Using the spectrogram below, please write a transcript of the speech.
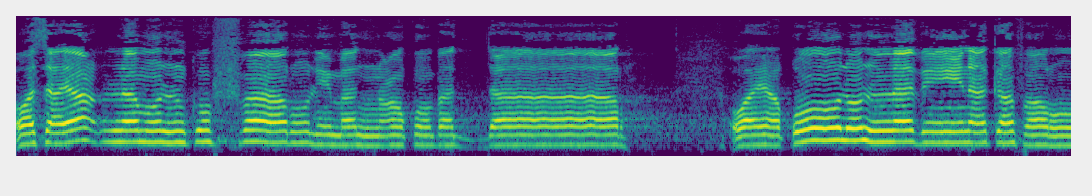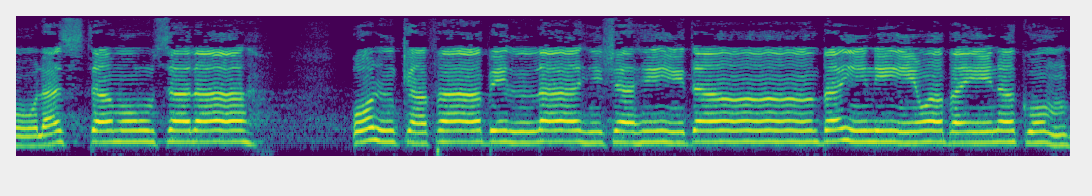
وسيعلم الكفار لمن عقبى الدار. ويقول الذين كفروا لست مرسلا. قل كفى بالله شهيدا بيني وبينكم.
